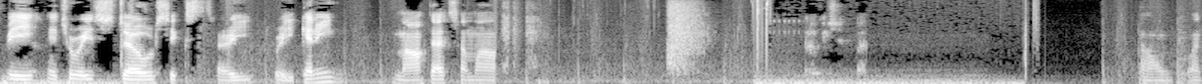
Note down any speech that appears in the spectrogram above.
We need to reach door 633. Can we mark that somehow? Um, one.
